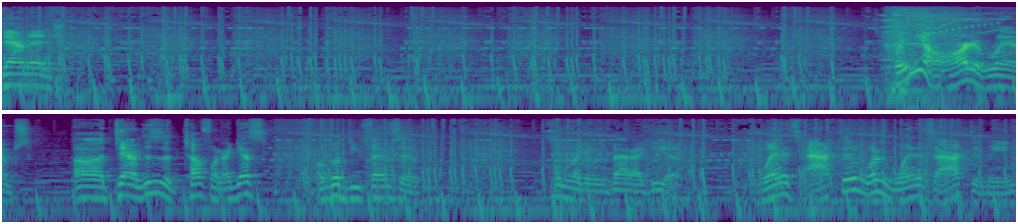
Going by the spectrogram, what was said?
Damage. Crazy how hard it ramps. Uh, damn, this is a tough one. I guess I'll go defensive. Seems like it was a bad idea. When it's active? What does when it's active mean?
